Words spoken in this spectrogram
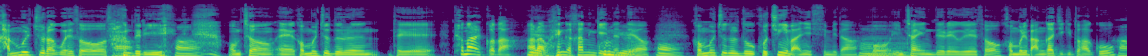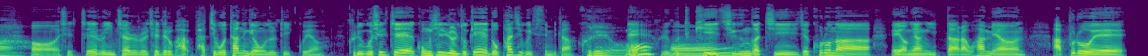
간물주라고 해서 사람들이 아, 아. 엄청 예, 건물주들은 되게 편할 거다라고 예. 생각하는 게 그러게요. 있는데요. 어. 건물주들도 고충이 많이 있습니다. 음. 뭐 임차인들에 의해서 건물이 망가지기도 하고 아. 어, 실제로 임차료를 제대로 바, 받지 못하는 경우들도 있고요. 그리고 실제 공실률도 꽤 높아지고 있습니다. 그래요? 네. 그리고 어. 특히 지금 같이 이제 코로나의 영향이 있다라고 하면 앞으로의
